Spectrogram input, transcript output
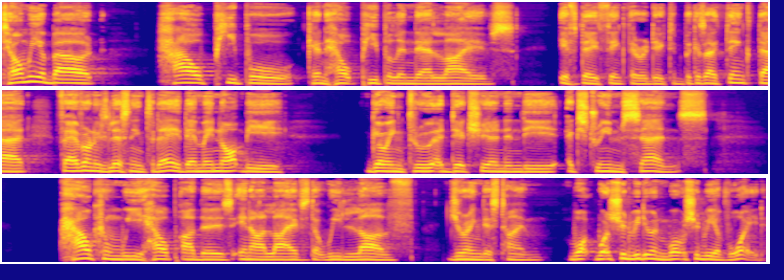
Tell me about how people can help people in their lives if they think they're addicted. Because I think that for everyone who's listening today, they may not be going through addiction in the extreme sense. how can we help others in our lives that we love during this time? What what should we do and what should we avoid?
